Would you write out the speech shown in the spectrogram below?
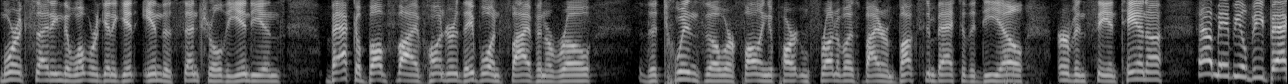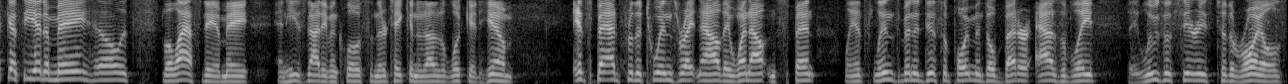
more exciting than what we're going to get in the Central. The Indians back above 500. They've won five in a row. The Twins, though, are falling apart in front of us. Byron Buxton back to the DL. Ervin Santana. Well, maybe he'll be back at the end of May. Well, it's the last day of May, and he's not even close, and they're taking another look at him. It's bad for the Twins right now. They went out and spent. Lance Lynn's been a disappointment, though better as of late. They lose a series to the Royals.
